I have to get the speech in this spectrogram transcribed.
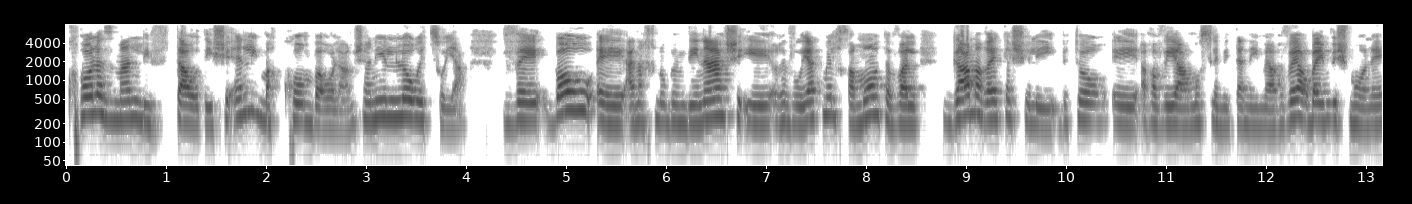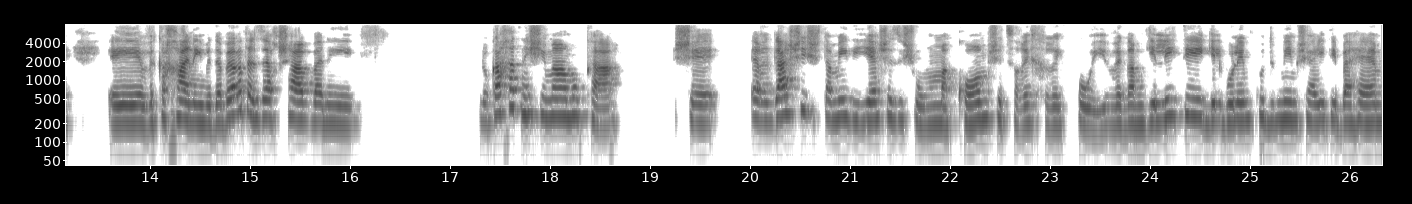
כל הזמן ליוותה אותי שאין לי מקום בעולם שאני לא רצויה. ובואו אה, אנחנו במדינה שהיא רוויית מלחמות אבל גם הרקע שלי בתור אה, ערבייה מוסלמית אני מערבי 48 אה, וככה אני מדברת על זה עכשיו ואני לוקחת נשימה עמוקה ש... הרגשתי שתמיד יש איזשהו מקום שצריך ריפוי וגם גיליתי גלגולים קודמים שהייתי בהם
